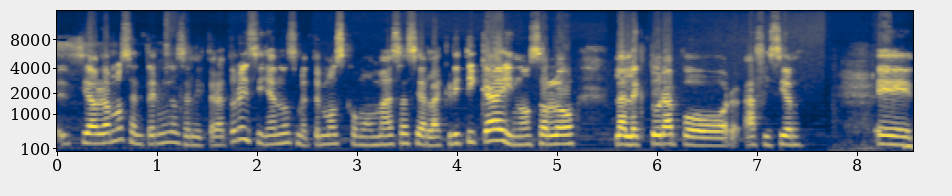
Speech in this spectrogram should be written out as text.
eh, si hablamos en términos de literatura y si ya nos metemos como más hacia la crítica y no solo la lectura por afición. Eh,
